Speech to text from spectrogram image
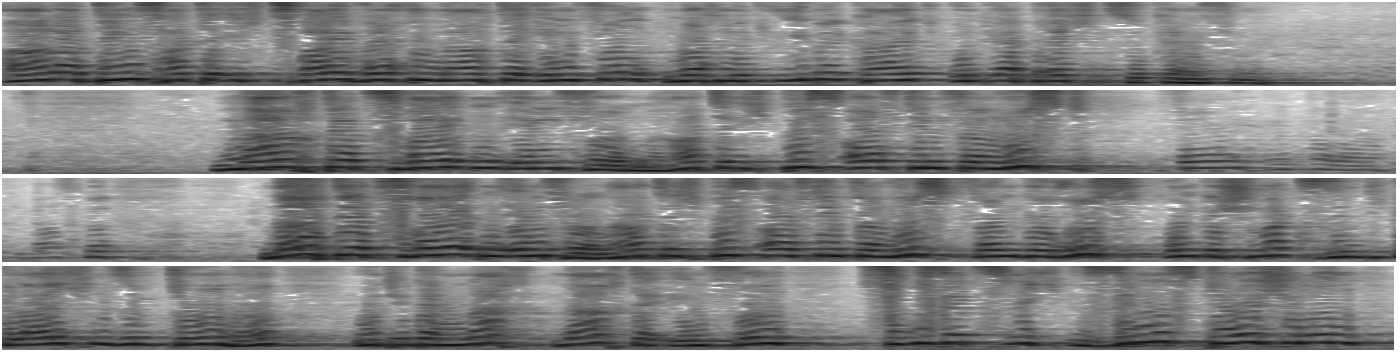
Allerdings hatte ich zwei Wochen nach der Impfung noch mit Übelkeit und Erbrechen zu kämpfen. Nach der zweiten Impfung hatte ich bis auf den Verlust von nach der zweiten Impfung hatte ich bis auf den Verlust von Geruchs- und Geschmackssinn die gleichen Symptome und in der Nacht nach der Impfung zusätzlich Sinnestäuschungen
